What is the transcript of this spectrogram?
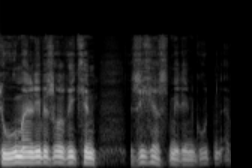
Du, mein liebes Ulrikchen, sicherst mir den guten Erfolg.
